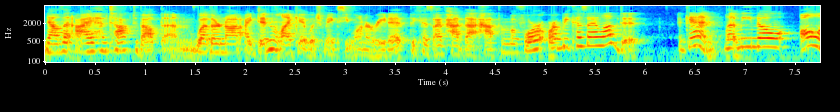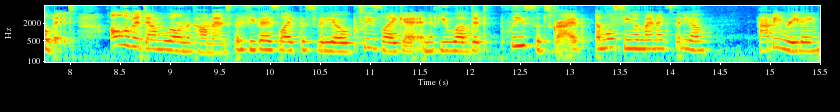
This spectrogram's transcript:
now that I have talked about them, whether or not I didn't like it, which makes you want to read it because I've had that happen before, or because I loved it. Again, let me know all of it, all of it down below in the comments. But if you guys like this video, please like it. And if you loved it, please subscribe and we'll see you in my next video. Happy reading.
